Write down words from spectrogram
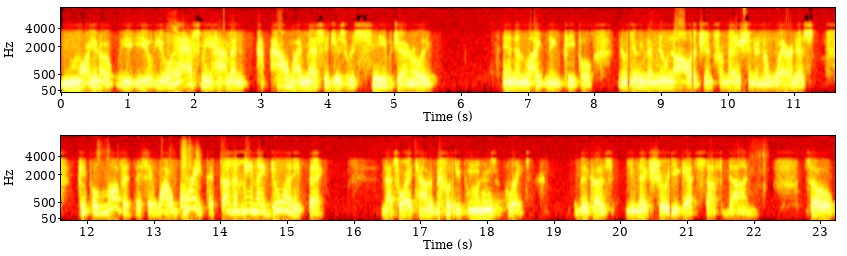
More, you know, you you, you mm-hmm. ask me, Hammond, how my message is received generally in enlightening people, you know, giving them new knowledge, information, and awareness. People love it. They say, "Wow, great!" That doesn't mean they do anything. And that's why accountability partners mm-hmm. are great because you make sure you get stuff done. So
